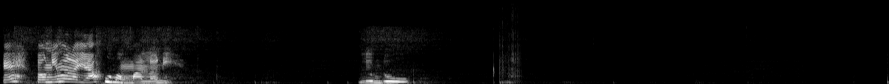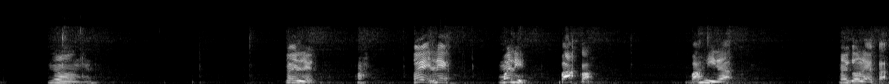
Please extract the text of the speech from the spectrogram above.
เอ๊ะ ตรงนี้มันระยะคูณของมันแล้วนี่ ลืมดูหนึ่งได้เหล็กมาเฮ้ยเหล็กมาดิบักอะบักอีกอะไม่ก็เหลกอะ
